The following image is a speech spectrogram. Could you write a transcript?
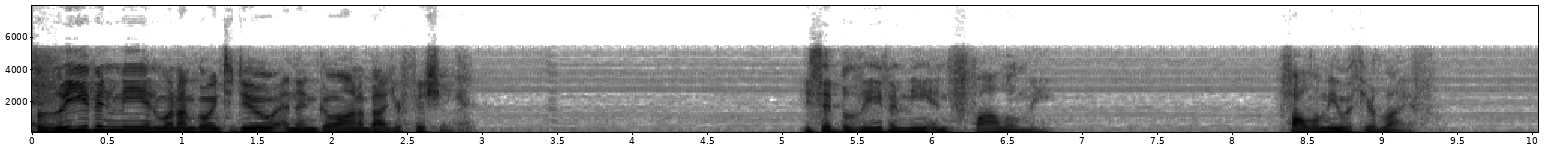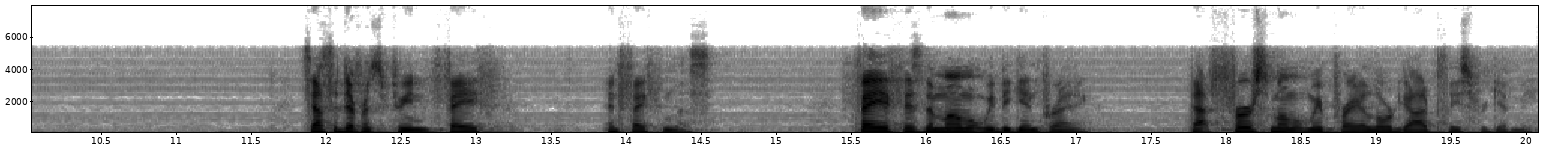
believe in me and what I'm going to do and then go on about your fishing." He said, "Believe in me and follow me. Follow me with your life." See, that's the difference between faith and faithfulness. Faith is the moment we begin praying. That first moment we pray, Lord God, please forgive me.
